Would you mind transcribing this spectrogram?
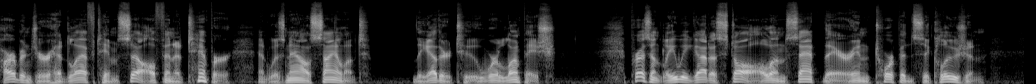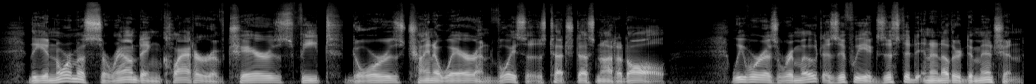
Harbinger had left himself in a temper and was now silent. The other two were lumpish. Presently we got a stall and sat there in torpid seclusion. The enormous surrounding clatter of chairs, feet, doors, chinaware, and voices touched us not at all. We were as remote as if we existed in another dimension.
